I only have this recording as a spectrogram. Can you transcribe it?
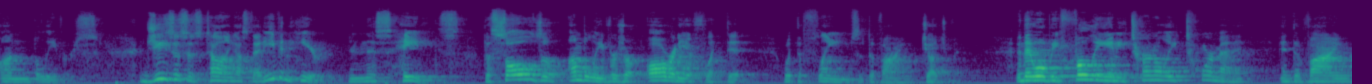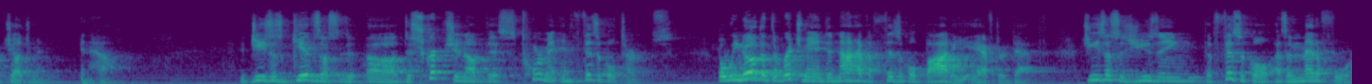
unbelievers. Jesus is telling us that even here, in this Hades, the souls of unbelievers are already afflicted with the flames of divine judgment. And they will be fully and eternally tormented in divine judgment in hell. Jesus gives us a uh, description of this torment in physical terms. But we know that the rich man did not have a physical body after death. Jesus is using the physical as a metaphor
